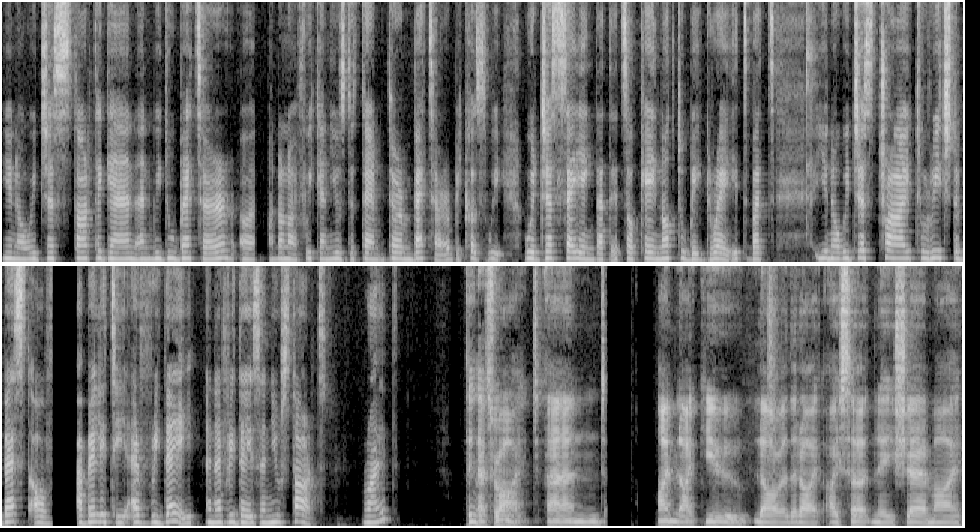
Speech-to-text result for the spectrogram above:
You know we just start again and we do better. Uh, i don't know if we can use the term, term better because we we're just saying that it's okay not to be great but you know we just try to reach the best of ability every day and every day is a new start right? I think that's right. And i'm like you lara that i i certainly share my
